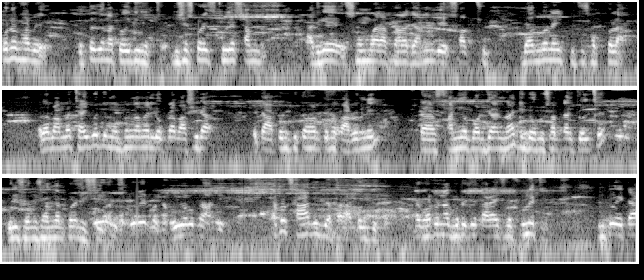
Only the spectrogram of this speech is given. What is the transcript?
কোনোভাবে উত্তেজনা তৈরি হচ্ছে। বিশেষ করে স্কুলের সামনে। আজকে সোমবার আপনারা জানেন যে সব বন্ধ নেই কিছু সব খোলা। তবে আমরা চাইব যে মধ্যমগ্রামের লোকরা বাসীরা এটা আতঙ্কিত হওয়ার কোনো কারণ নেই। এটা স্থানীয় পর্যায়ের নয় কিন্তু অনুসন্ধান চলছে। পুলিশ অনুসন্ধান করে নিশ্চয়ই এখন স্বাভাবিক ব্যাপার আতঙ্কিত। ঘটনা ঘটেছে তারা এসে শুনেছে। কিন্তু এটা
